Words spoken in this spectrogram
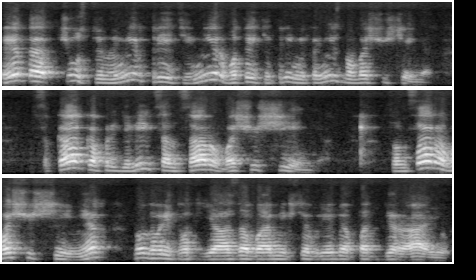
Это чувственный мир, третий мир, вот эти три механизма в ощущениях. Как определить сансару в ощущениях? Сансара в ощущениях, Он говорит, вот я за вами все время подбираю,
